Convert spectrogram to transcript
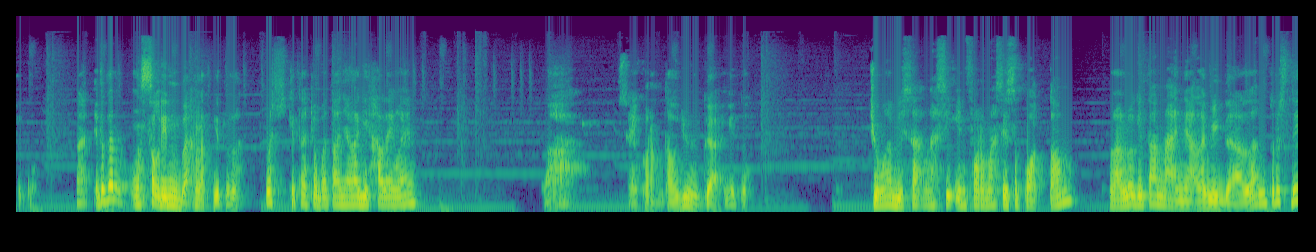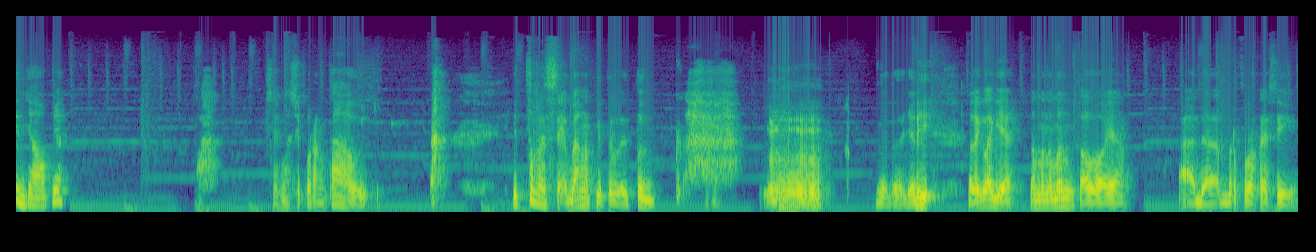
gitu. Nah itu kan ngeselin banget gitu loh. Terus kita coba tanya lagi hal yang lain. Wah saya kurang tahu juga gitu. Cuma bisa ngasih informasi sepotong lalu kita nanya lebih dalam terus dia jawabnya wah saya masih kurang tahu itu itu resek banget gitu loh. Itu uh, gitu. Jadi balik lagi ya teman-teman kalau yang ada berprofesi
